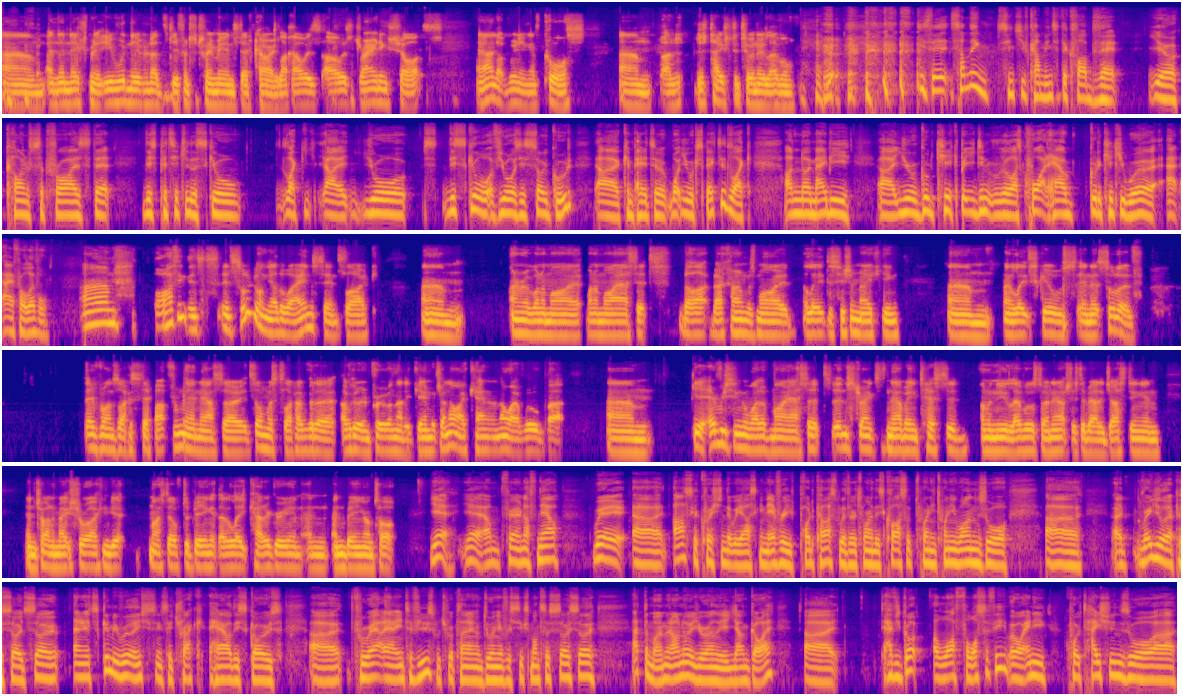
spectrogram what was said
Um, and the next minute, you wouldn't even know the difference between me and Steph Curry. Like I was, I was draining shots, and I ended up winning, of course. Um, but it just takes it to a new level. Is there something since you've come into the club that you're kind of surprised that this particular skill, like uh, your this skill of yours, is so good uh, compared to what you expected? Like I don't know, maybe uh, you're a good kick, but you didn't realize quite how good a kick you were at AFL level. Um, well, I think it's it's sort of gone the other way in a sense. Like, um, I remember one of my one of my assets back home was my elite decision making um, and elite skills, and it's sort of everyone's like a step up from there now. So it's almost like I've got to I've got to improve on that again, which I know I can, and I know I will. But um, yeah, every single one of my assets and strengths is now being tested on a new level. So now it's just about adjusting and and trying to make sure I can get myself to being at that elite category and and, and being on top. Yeah, yeah, um, fair enough. Now we uh, ask a question that we ask in every podcast, whether it's one of these class of 2021s or uh, a regular episode. So, and it's going to be really interesting to track how this goes uh, throughout our interviews, which we're planning on doing every six months or so. So, at the moment, I know you're only a young guy. Uh, have you got a life philosophy or any quotations or uh,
